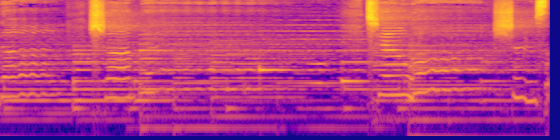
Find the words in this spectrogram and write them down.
的赦免，欠我失丧，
